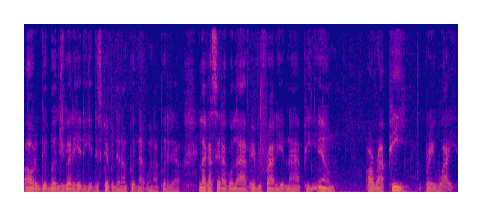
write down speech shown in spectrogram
all the good buttons you got to hit to get this pimping that I'm putting out when I put it out. Like I said, I go live every Friday at 9 p.m. R.I.P. Bray Wyatt.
